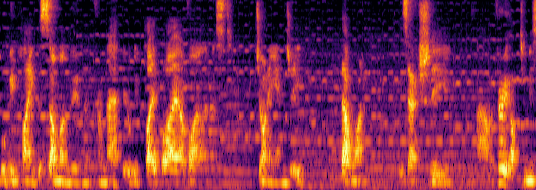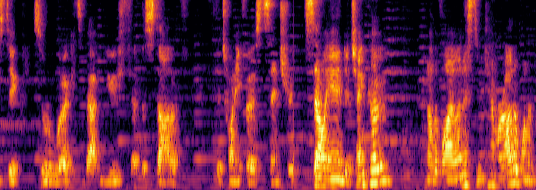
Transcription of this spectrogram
We'll be playing the summer movement from that. It'll be played by our violinist Johnny Ng. That one is actually um, a very optimistic sort of work. It's about youth at the start of the 21st century. Sally Ann Dachenko, another violinist in Camerata, one of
